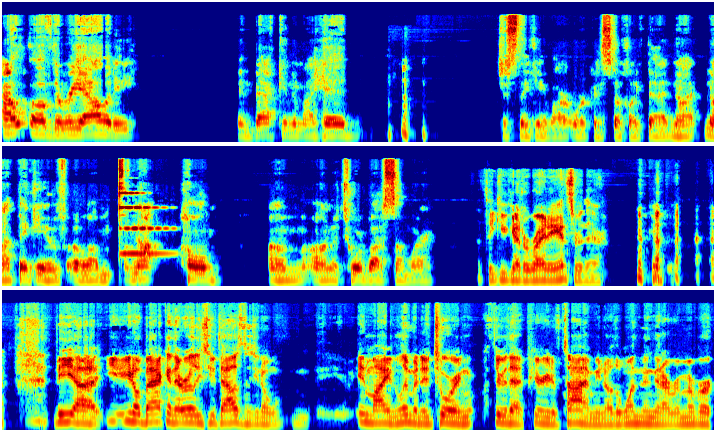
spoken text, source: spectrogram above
out of the reality and back into my head. just thinking of artwork and stuff like that, not not thinking of oh I'm, I'm not home, I'm on a tour bus somewhere. I think you got a right answer there. The uh, you know back in the early 2000s you know in my limited touring through that period of time you know the one thing that i remember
